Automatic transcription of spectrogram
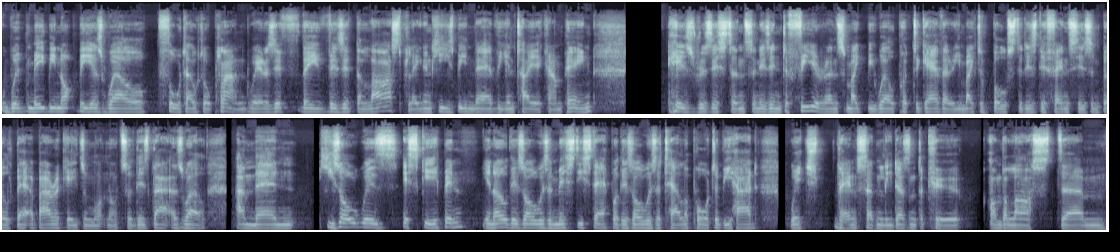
would maybe not be as well thought out or planned. Whereas if they visit the last plane and he's been there the entire campaign, his resistance and his interference might be well put together. He might have bolstered his defenses and built better barricades and whatnot. So there's that as well. And then he's always escaping. You know, there's always a misty step or there's always a teleport to be had, which then suddenly doesn't occur on the last um,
